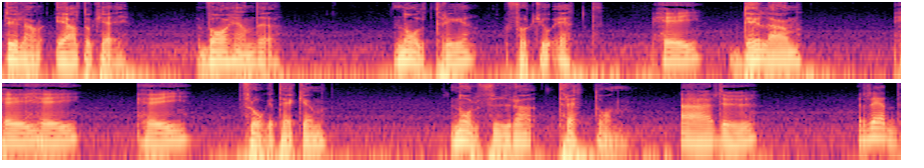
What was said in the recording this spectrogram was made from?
Dylan, är allt okej? Okay? Vad hände? 03.41 Hej. Dylan Hej, hej, hej. Frågetecken. 04.13. Är du rädd?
